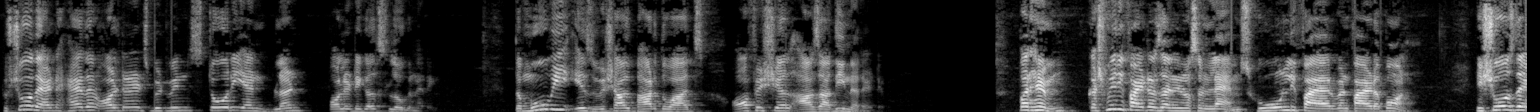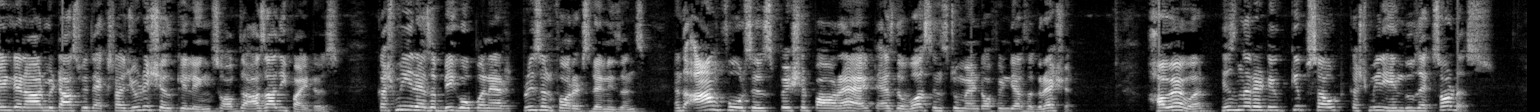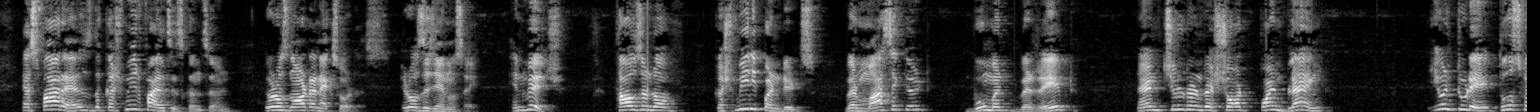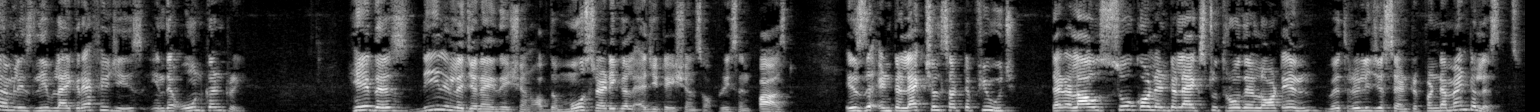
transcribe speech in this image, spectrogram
To show that, Haider alternates between story and blunt political sloganeering. The movie is Vishal Bhardwaj's official Azadi narrative. For him, Kashmiri fighters are innocent lambs who only fire when fired upon. He shows the Indian army tasked with extrajudicial killings of the Azadi fighters, Kashmir as a big open air prison for its denizens, and the Armed Forces Special Power Act as the worst instrument of India's aggression. However, his narrative keeps out Kashmiri Hindus' exodus. As far as the Kashmir Files is concerned, it was not an exodus, it was a genocide, in which thousands of Kashmiri Pandits were massacred, women were raped, and children were shot point blank. Even today, those families live like refugees in their own country. Haider's de-religionization of the most radical agitations of recent past is the intellectual subterfuge that allows so-called intellects to throw their lot in with religious-centric fundamentalists.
